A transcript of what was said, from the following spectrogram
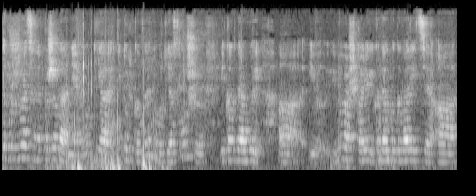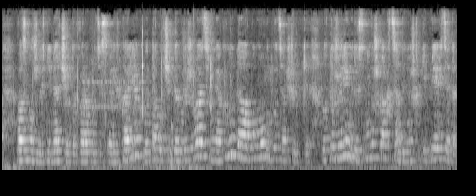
доброжелательное пожелание. Вот я не только вы, но вот я слушаю, и когда вы, а, и, и вы, ваши коллеги, когда вы говорите о возможных недочетах в работе своих коллег, вы так очень доброжелательны, ну да, могут быть ошибки, но в то же время, то есть немножко акценты, немножко какие приоритеты.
